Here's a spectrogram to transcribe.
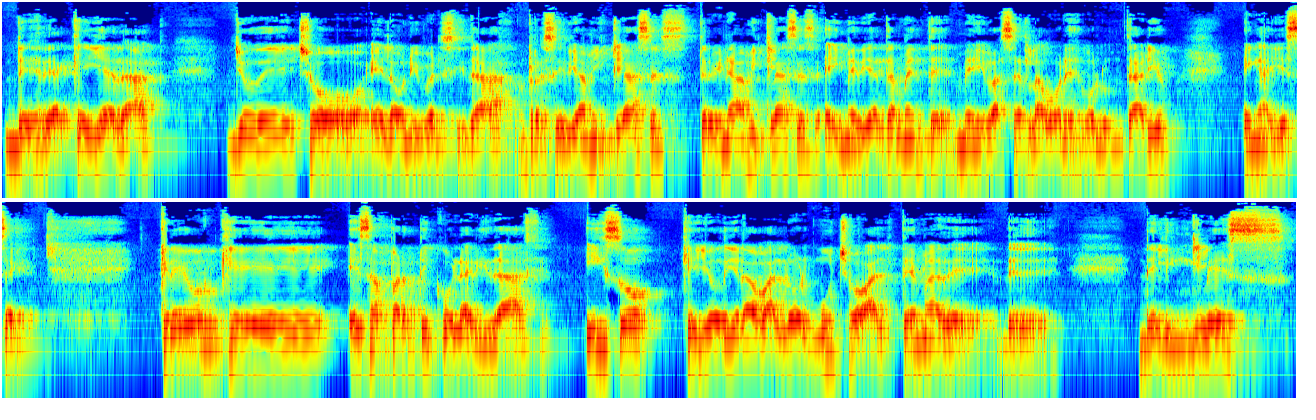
desde aquella edad. Yo, de hecho, en la universidad recibía mis clases, terminaba mis clases e inmediatamente me iba a hacer labores de voluntario en IESEC. Creo que esa particularidad hizo que yo diera valor mucho al tema de, del inglés,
